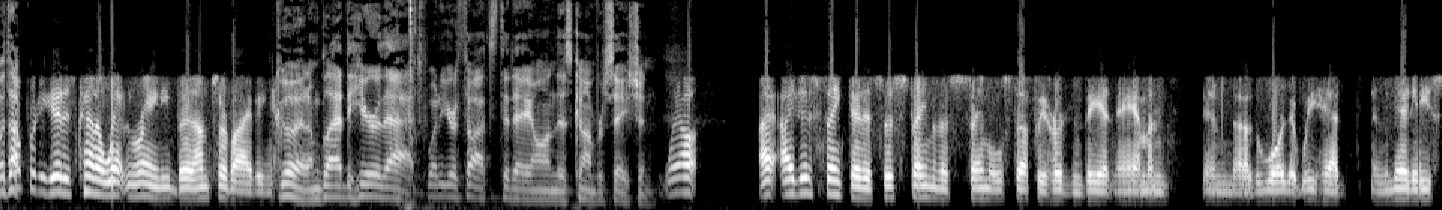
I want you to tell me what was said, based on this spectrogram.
What's up? pretty good. It's kind of wet and rainy, but I'm surviving. Good. I'm glad to hear that. What are your thoughts today on this conversation? Well, I, I just think that it's the same the same old stuff we heard in Vietnam and in uh, the war that we had in the Mid East.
